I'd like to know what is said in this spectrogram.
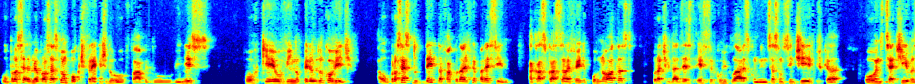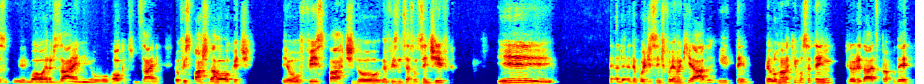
O processo, meu processo foi um pouco diferente do Fábio e do Vinícius, porque eu vim no período do Covid. O processo do, dentro da faculdade foi parecido. A classificação é feita por notas, por atividades extracurriculares, como iniciação científica, ou iniciativas, igual era design, ou rocket design. Eu fiz parte da Rocket, eu fiz parte do. Eu fiz iniciação científica, e depois disso a gente foi ranqueado, e tem, pelo ranking você tem prioridades para poder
